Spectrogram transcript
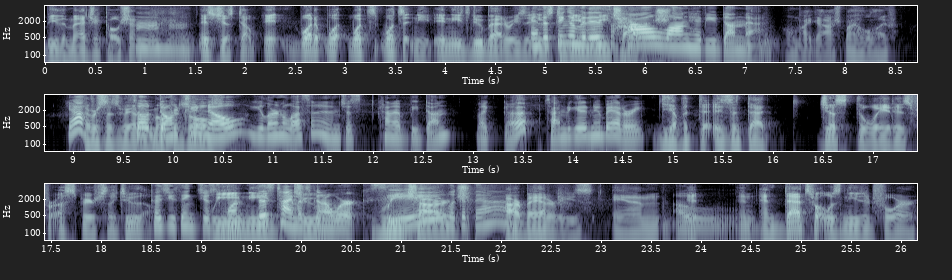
be the magic potion. Mhm. It's just dumb. It what what what's what's it need? It needs new batteries. It And the thing of it is, recharged. how long have you done that? Oh my gosh, my whole life. Yeah. Ever since we had so remote controls. So don't controls. you know you learn a lesson and just kind of be done? Like, up, time to get a new battery Yeah, but th- isn't that just the way it is for us spiritually too, though? because you think just We one this time it's going to work. See, recharge look at that. Our batteries, and oh, it, and and that's what was needed for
